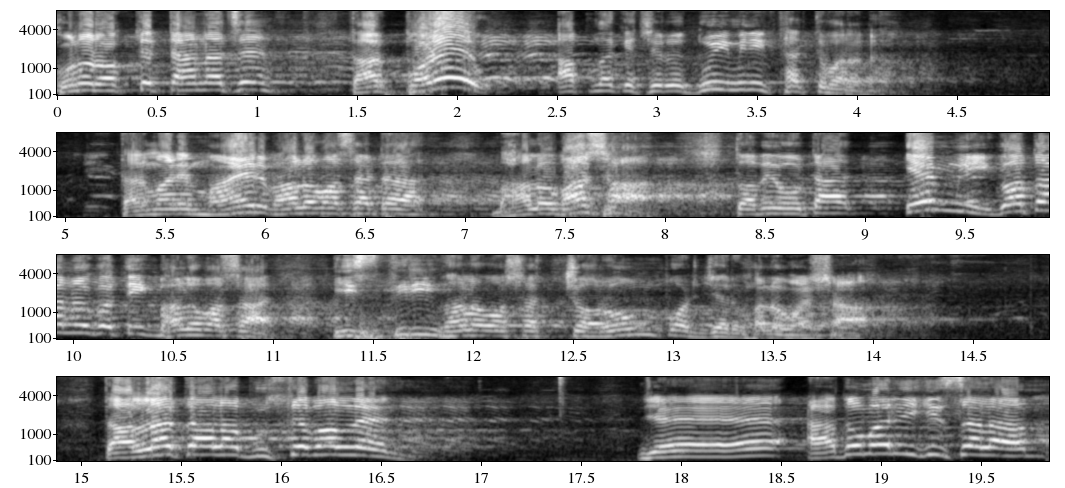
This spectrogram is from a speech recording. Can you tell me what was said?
কোনো রক্তের টান আছে? তারপরেও আপনাকে ছেড়ে দুই মিনিট থাকতে পারে না। তার মানে মায়ের ভালোবাসাটা ভালোবাসা। তবে ওটা এমনি গতানুগতিক ভালোবাসা। স্ত্রী ভালোবাসা চরম পর্যায়ের ভালোবাসা। তা আল্লাহ তাআলা বুঝতে পারলেন যে আদম আলী ইসালাম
